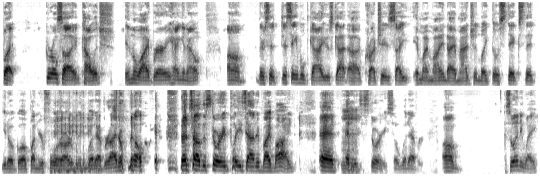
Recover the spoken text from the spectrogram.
But girls uh, in college in the library hanging out. Um, there's a disabled guy who's got uh, crutches. I in my mind, I imagine like those sticks that you know go up on your forearm and whatever. I don't know. That's how the story plays out in my mind, and mm-hmm. and it's a story. So whatever. Um, so anyway,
